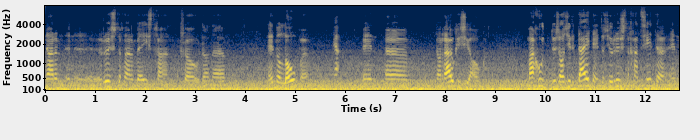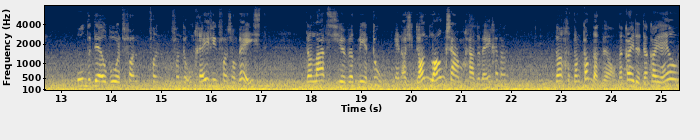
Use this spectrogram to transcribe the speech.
naar een, een, een- rustig naar een beest gaan of zo. Dan, eh, hè, dan lopen. Ja. En ehm, dan ruiken ze je ook. Maar goed, dus als je de tijd neemt, als je rustig gaat zitten en onderdeel wordt van, van, van de omgeving van zo'n beest, dan laten ze je wat meer toe. En als je dan langzaam gaat bewegen, dan, dan, dan kan dat wel. Dan kan je, de, dan kan je heel,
